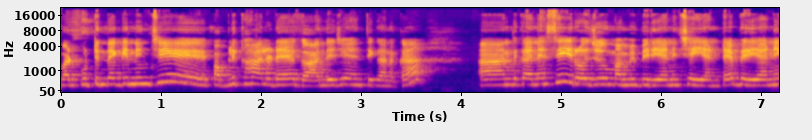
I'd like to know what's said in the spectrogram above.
వాడు పుట్టిన దగ్గర నుంచి పబ్లిక్ హాలిడే గాంధీ జయంతి కనుక అందుకనేసి ఈరోజు మమ్మీ బిర్యానీ చెయ్యంటే బిర్యానీ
